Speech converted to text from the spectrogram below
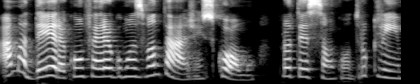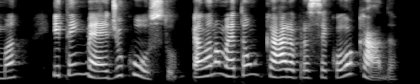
A madeira confere algumas vantagens, como proteção contra o clima e tem médio custo. Ela não é tão cara para ser colocada.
